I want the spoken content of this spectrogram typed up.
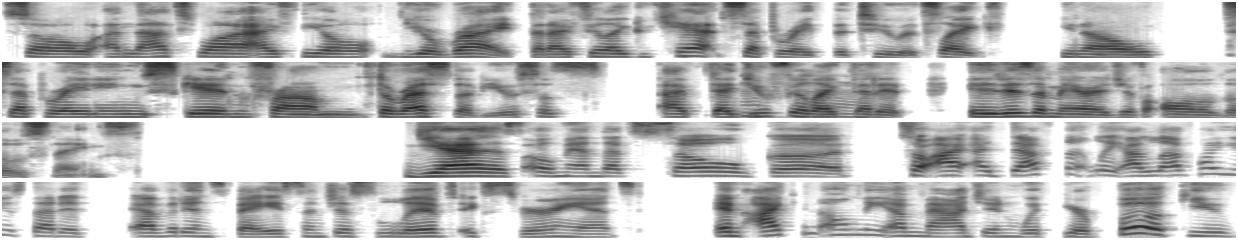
So, and that's why I feel you're right that I feel like you can't separate the two. It's like, you know, separating skin from the rest of you. So it's, I, I do feel like Mhm. that it it is a marriage of all of those things. Yes. Oh man, that's so good. So I, I definitely I love how you said it's evidence based and just lived experience. And I can only imagine with your book, you've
